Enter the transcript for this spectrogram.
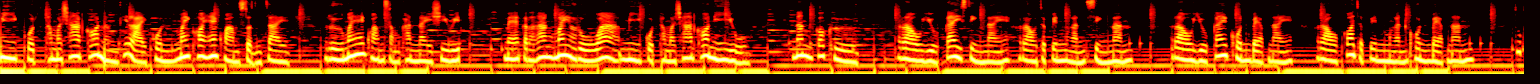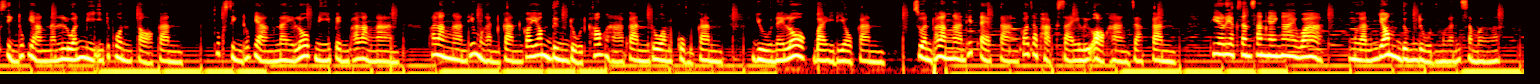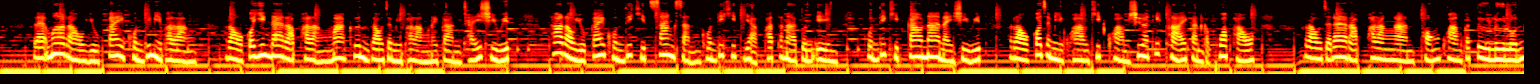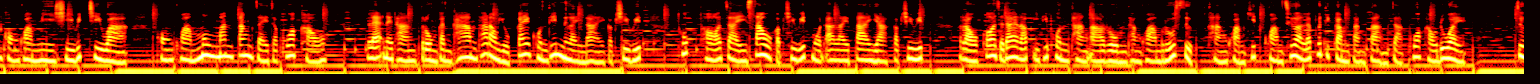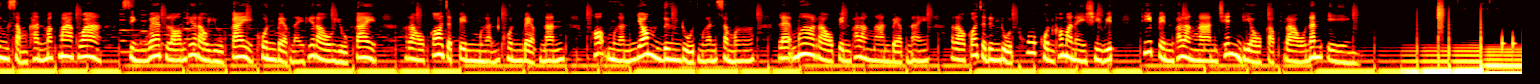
มีกฎธรรมชาติข้อหนึ่งที่หลายคนไม่ค่อยให้ความสนใจ หรือไม่ให้ความสำคัญในชีวิต แม้กระทั่งไม่รู้ว่ามีกฎธรรมชาติข้อนี้อยู่ นั่นก็คือ เราอยู่ใกล้สิ่งไหน เราจะเป็นเหมือนสิ่งนั้น เราอยู่ใกล้คนแบบไหน เราก็จะเป็นเหมือนคนแบบนั้น ทุกสิ่งทุกอย่างนั้นล้วนมีอิทธิพลต่อกัน ทุกสิ่งทุกอย่างในโลกนี้เป็นพลังงาน พลังงานที่เหมือนกันก็ย่อมดึงดูดเข้าหากันรวมกลุ่มกัน อยู่ในโลกใบเดียวกัน ส่วนพลังงานที่แตกต่างก็จะผลักไสหรือออกห่างจากกัน ที่เรียกสั้นๆง่าย ๆว่า เหมือนย่อมดึงดูดเหมือนเสมอ และเมื่อเราอยู่ใกล้คนที่มีพลัง เราก็ยิ่งได้รับพลังมากขึ้น เราจะมีพลังในการใช้ชีวิต ถ้าเราอยู่ใกล้คนที่คิดสร้างสรรค์ คนที่คิดอยากพัฒนาตนเอง คนที่คิดก้าวหน้าในชีวิต เราก็จะมีความคิดความเชื่อที่คล้ายกันกับพวกเขา เราจะได้รับพลังงานของความกระตือรือร้นของความมีชีวิตชีวา ของความมุ่งมั่นตั้งใจจากพวกเขา และในทางตรงกันข้าม ถ้าเราอยู่ใกล้คนที่เหนื่อยหน่ายกับชีวิต ทุกท้อใจเศร้ากับชีวิตหมดอะไรตายอยากกับชีวิต เราก็จะได้รับอิทธิพลทางอารมณ์ ทางความรู้สึก ทางความคิดความเชื่อและพฤติกรรมต่างๆ จากพวกเขาด้วย จึงสำคัญมากๆว่า สิ่งแวดล้อมที่เราอยู่ใกล้ คนแบบไหนที่เราอยู่ใกล้ เราก็จะเป็นเหมือนคนแบบนั้น เพราะเหมือนย่อมดึงดูดเหมือนเสมอ และเมื่อเราเป็นพลังงานแบบไหน เราก็จะดึงดูดผู้คนเข้ามาในชีวิต ที่เป็นพลังงานเช่นเดียวกับเรานั่นเอง Thank you.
